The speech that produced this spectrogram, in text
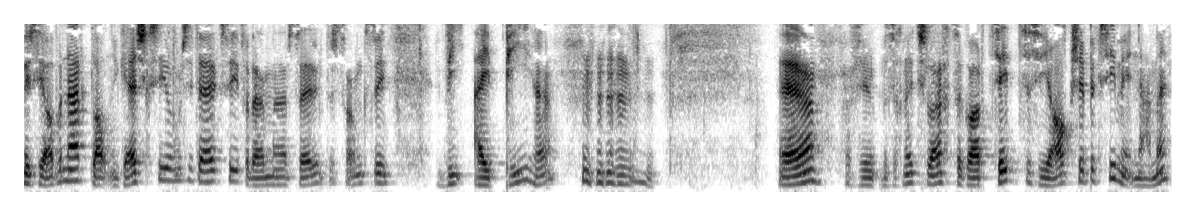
Wir sind aber nicht geladene Gäste gewesen, wo wir da waren. Von dem her sehr interessant gewesen. VIP, hä? ja, da fühlt man sich nicht schlecht. Sogar die Sitze sind angeschrieben gewesen mit Namen.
